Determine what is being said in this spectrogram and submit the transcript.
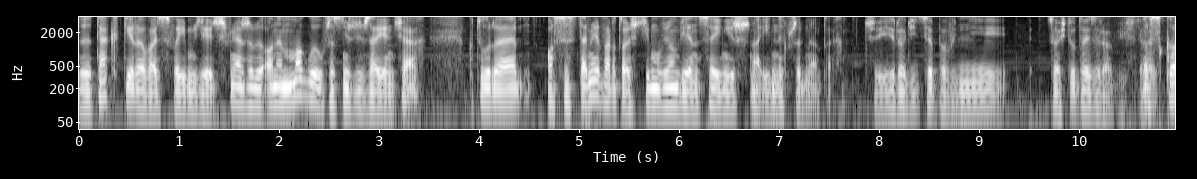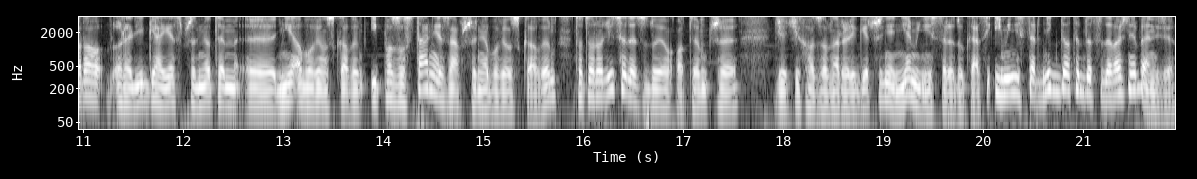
yy, tak kierować swoimi dziećmi, żeby one mogły uczestniczyć w zajęciach, które o systemie wartości mówią więcej niż na innych przedmiotach. Czyli rodzice powinni coś tutaj zrobić. Tak? No, skoro religia jest przedmiotem y, nieobowiązkowym i pozostanie zawsze nieobowiązkowym, to to rodzice decydują o tym, czy dzieci chodzą na religię, czy nie. Nie minister edukacji. I minister nigdy o tym decydować nie będzie.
